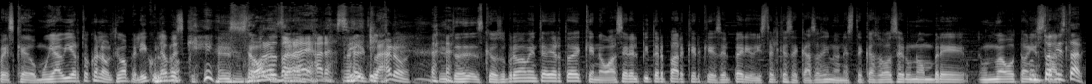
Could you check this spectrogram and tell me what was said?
pues quedó muy abierto con la última película. No, pues, ¿qué? No, ¿Cómo nos o sea, van a dejar así? Claro. Entonces quedó supremamente abierto de que no va a ser el Peter Parker, que es el periodista el que se casa, sino en este caso va a ser un hombre, un nuevo Tony Un Stark. Tony Stark.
